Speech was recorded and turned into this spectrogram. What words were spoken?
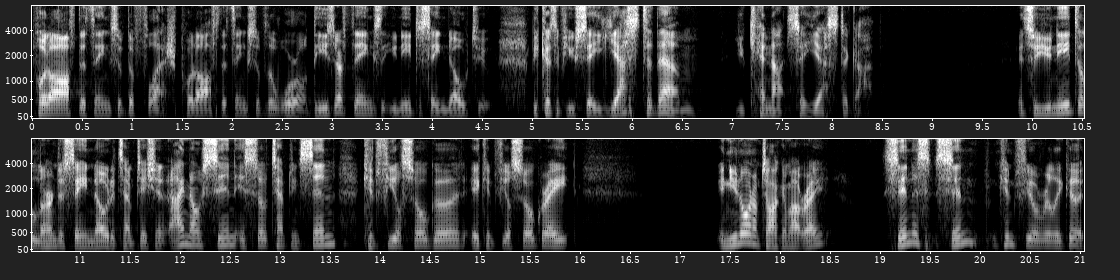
Put off the things of the flesh, put off the things of the world. These are things that you need to say no to. Because if you say yes to them, you cannot say yes to God. And so you need to learn to say no to temptation. I know sin is so tempting. Sin can feel so good, it can feel so great. And you know what I'm talking about, right? Sin, is, sin can feel really good.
